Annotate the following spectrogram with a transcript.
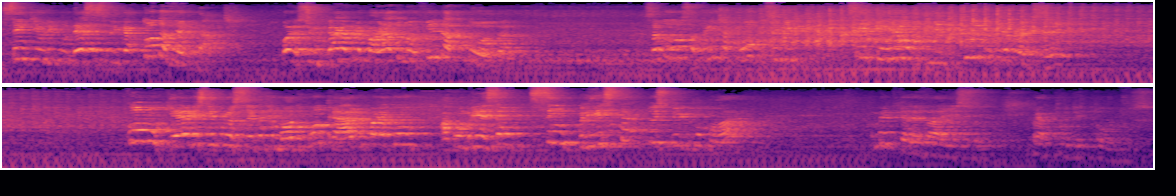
sem que eu lhe pudesse explicar toda a verdade. Olha, se um cara preparado uma vida toda, saiu da nossa frente a pouco, como queres que proceda de modo contrário para com a compreensão simplista do espírito popular? Como é que quer levar isso para tudo e todos?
